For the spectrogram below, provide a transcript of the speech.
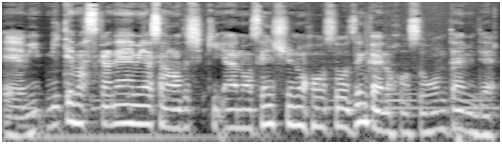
えー、見てますかね？皆さん私あの先週の放送前回の放送オンタイムで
